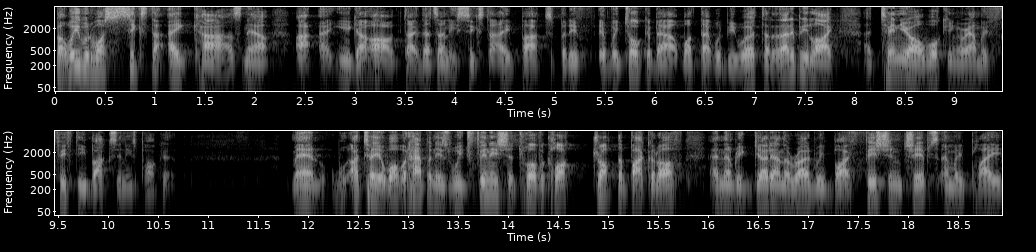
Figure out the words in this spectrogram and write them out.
But we would wash six to eight cars. Now uh, you go, oh, Dave, that's only six to eight bucks. But if if we talk about what that would be worth, that'd be like a ten year old walking around with fifty bucks in his pocket man, I tell you what would happen is we'd finish at 12 o'clock, drop the bucket off, and then we'd go down the road, we'd buy fish and chips, and we'd play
